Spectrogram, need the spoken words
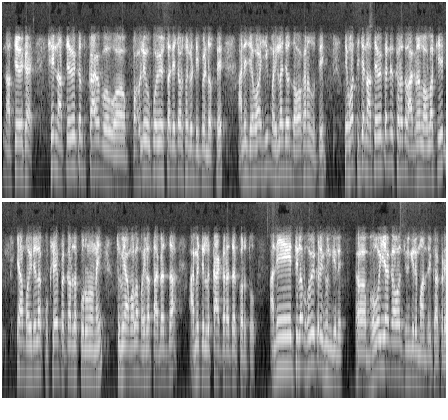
नातेवाईक आहे. हे नातेवाईकच काय पावले उपव्यवस्था त्याच्यावर सगळं डिपेंड असते. आणि जेव्हा ही महिला जेव्हा दवाखान्यात होती तेव्हा तिच्या नातेवाईकांनीच खरं तर आग्रह लावला की या महिलेला कुठल्याही प्रकारचा कोरोना नाही. तुम्ही आम्हाला महिला ताब्यात द्या. आम्ही तिला काय करायचं करतो. आणि तिला भोवेकडे घेऊन गेले. अ, भोवई या गावात घेऊन गेले मांत्रिकाकडे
